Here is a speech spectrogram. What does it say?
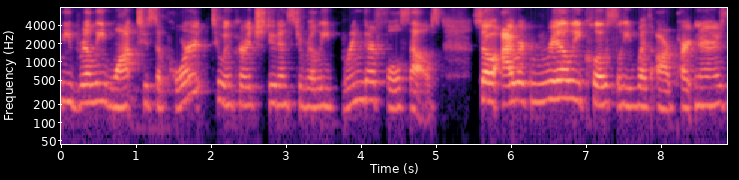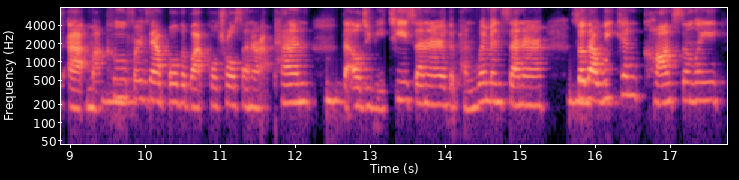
we really want to support to encourage students to really bring their full selves. So I work really closely with our partners at Makuu, mm-hmm. for example, the Black Cultural Center at Penn, mm-hmm. the LGBT Center, the Penn Women's Center, mm-hmm. so that we can constantly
